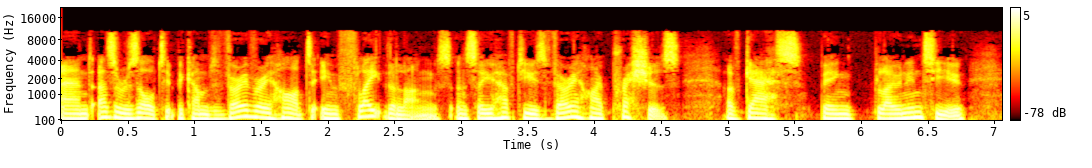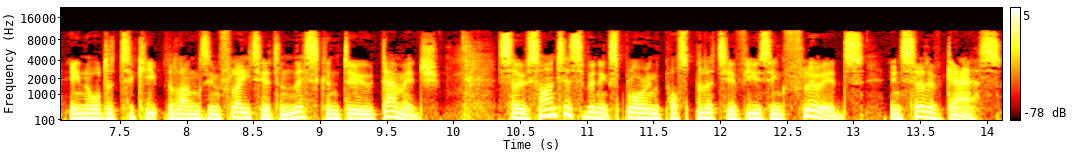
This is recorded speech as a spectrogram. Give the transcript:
and as a result, it becomes very, very hard to inflate the lungs, and so you have to use very high pressures of gas being blown into you in order to keep the lungs inflated, and this can do damage. So scientists have been exploring the possibility of using fluids instead of gas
